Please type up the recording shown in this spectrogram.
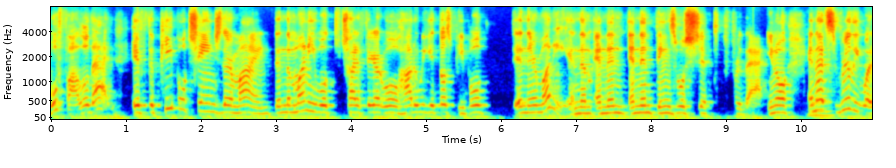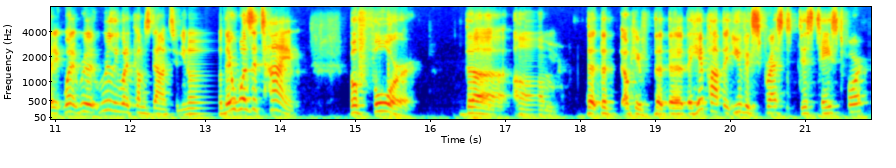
will follow that. If the people change their mind then the money will try to figure out well how do we get those people in their money and then and then and then things will shift for that you know? And that's really what it what it really, really what it comes down to you know? There was a time before the um the, the okay the, the the hip hop that you've expressed distaste for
